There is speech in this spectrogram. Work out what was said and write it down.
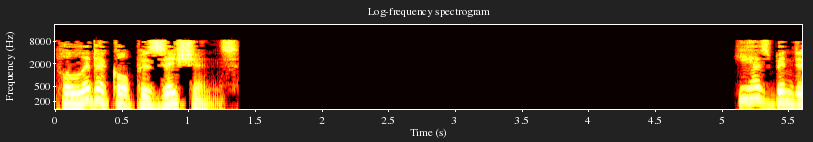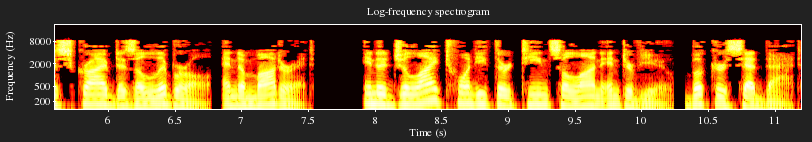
Political positions He has been described as a liberal, and a moderate. In a July 2013 Salon interview, Booker said that,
